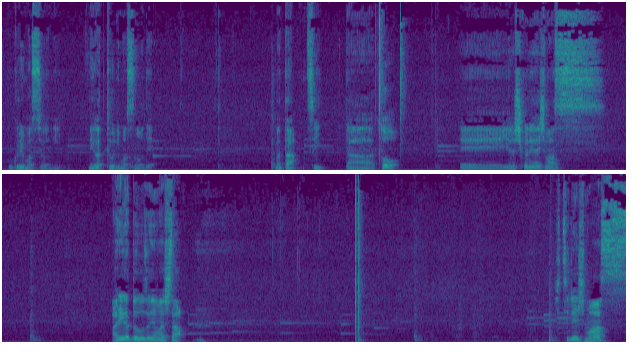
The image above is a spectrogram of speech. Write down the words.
送れますように願っておりますのでまた Twitter と、えーよろしくお願いします。ありがとうございました。失礼します。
